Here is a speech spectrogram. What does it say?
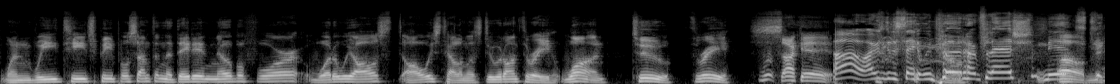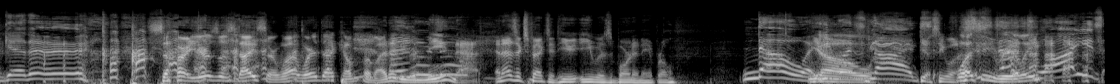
when we teach people something that they didn't know before, what do we always always tell them? Let's do it on three. One, two, three. Suck it. Oh, I was going to say we put our flesh mitts Oh, together. Sorry, yours was nicer. What? Where'd that come from? I didn't even mean that. And as expected, he he was born in April. No, he was not. Yes, he was. Was he That's really? Why is?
